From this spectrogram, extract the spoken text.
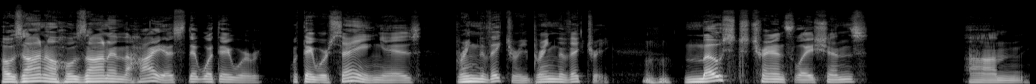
Hosanna, Hosanna in the highest, that what they were what they were saying is bring the victory, bring the victory. Mhm. Most translations um,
